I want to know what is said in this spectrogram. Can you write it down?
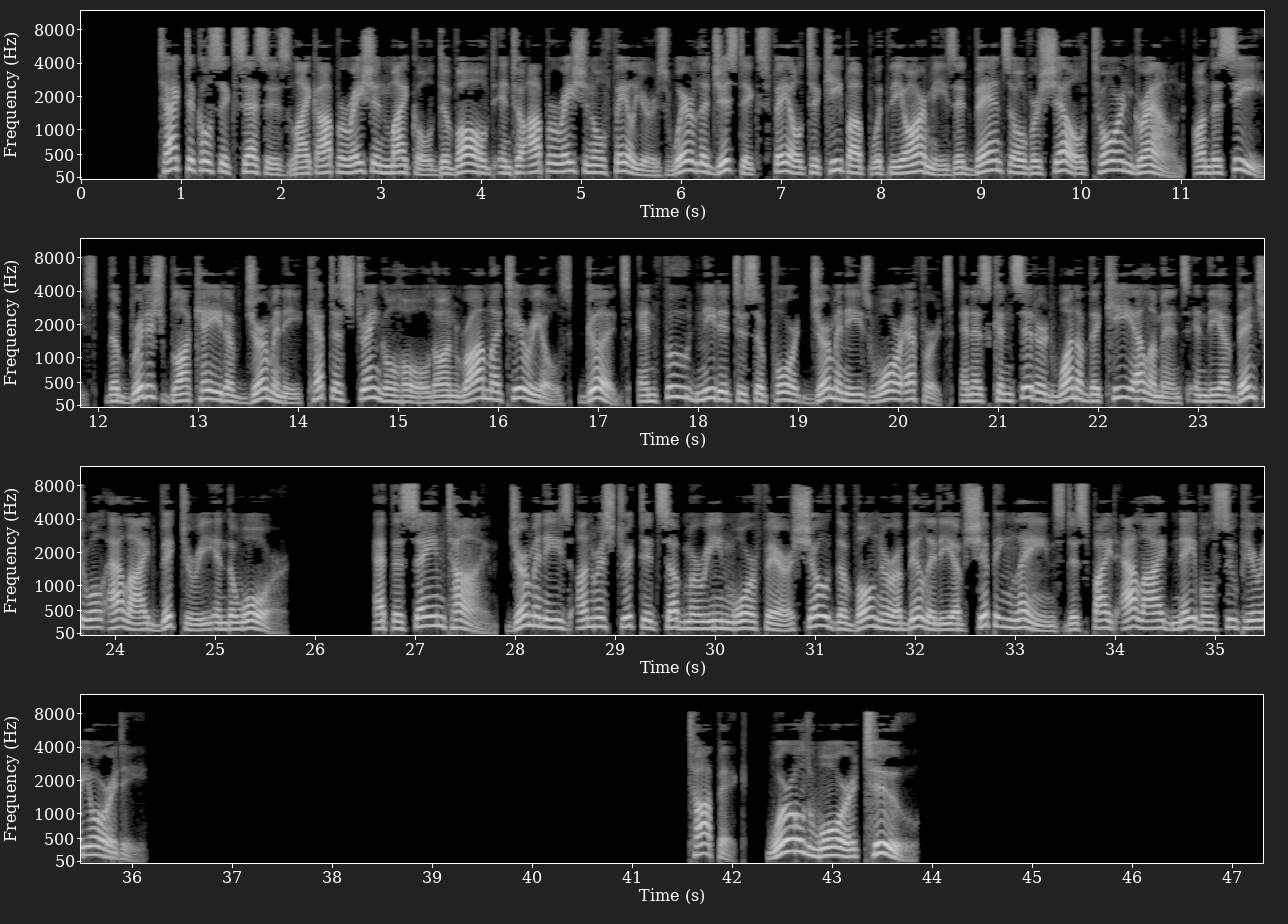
Tactical successes like Operation Michael devolved into operational failures where logistics failed to keep up with the Army's advance over shell-torn ground. On the seas, the British blockade of Germany kept a stranglehold on raw materials, goods, and food needed to support Germany's war efforts, and is considered one of the key elements in the eventual Allied victory in the war. At the same time, Germany's unrestricted submarine warfare showed the vulnerability of shipping lanes despite Allied naval superiority. Topic: World War II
